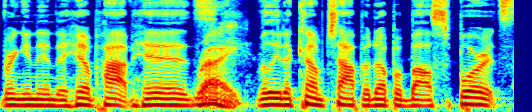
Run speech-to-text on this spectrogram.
bringing in the hip hop heads, Right. Really to come chop it up about sports.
